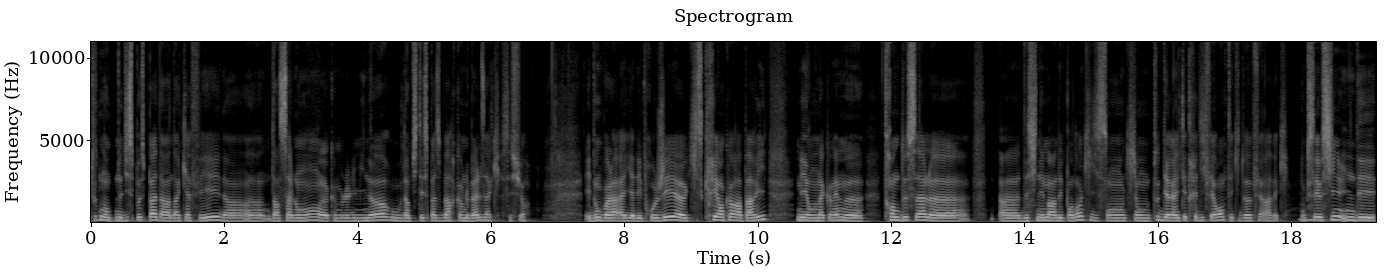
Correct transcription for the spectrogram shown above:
toutes ne disposent pas d'un café, d'un salon comme le Luminor ou d'un petit espace bar comme le Balzac, c'est sûr. Et donc voilà, il y a des projets euh, qui se créent encore à Paris, mais on a quand même 32 euh, salles euh, de cinéma indépendants qui, sont, qui ont toutes des réalités très différentes et qui doivent faire avec. Donc mhm. c'est aussi une, des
